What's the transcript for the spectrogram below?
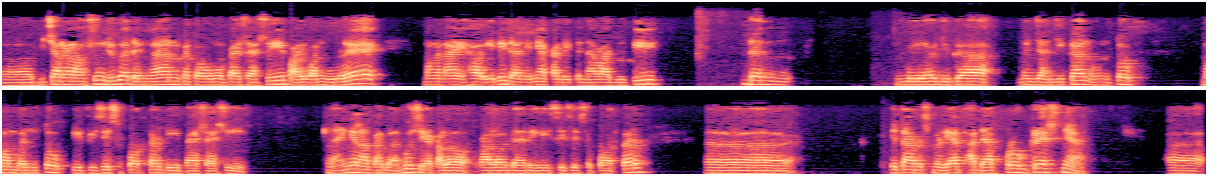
uh, bicara langsung juga dengan Ketua Umum PSSI Pak Iwan Bule mengenai hal ini dan ini akan ditindaklanjuti. Dan beliau juga menjanjikan untuk membentuk divisi supporter di PSSI. Nah ini langkah bagus ya kalau kalau dari sisi supporter. Eh, kita harus melihat ada progresnya. Eh,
